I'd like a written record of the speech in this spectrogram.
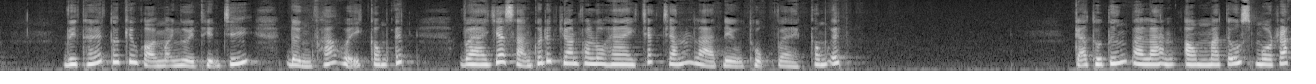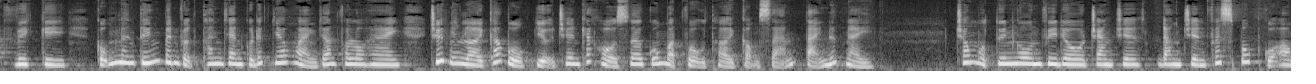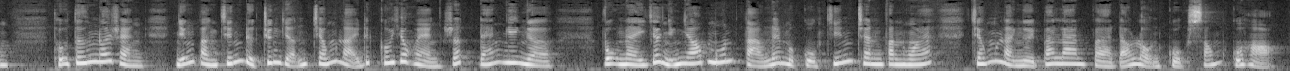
Vì thế tôi kêu gọi mọi người thiện chí đừng phá hủy công ích và gia sản của Đức Gioan Phaolô II chắc chắn là điều thuộc về công ích. Cả Thủ tướng Ba Lan, ông Mateusz Morawiecki cũng lên tiếng bên vực thanh danh của Đức Giáo hoàng John Paul II trước những lời cáo buộc dựa trên các hồ sơ của mật vụ thời Cộng sản tại nước này. Trong một tuyên ngôn video trang trên, đăng trên Facebook của ông, Thủ tướng nói rằng những bằng chứng được trưng dẫn chống lại Đức Cố Giáo Hoàng rất đáng nghi ngờ. Vụ này do những nhóm muốn tạo nên một cuộc chiến tranh văn hóa chống lại người Ba Lan và đảo lộn cuộc sống của họ.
